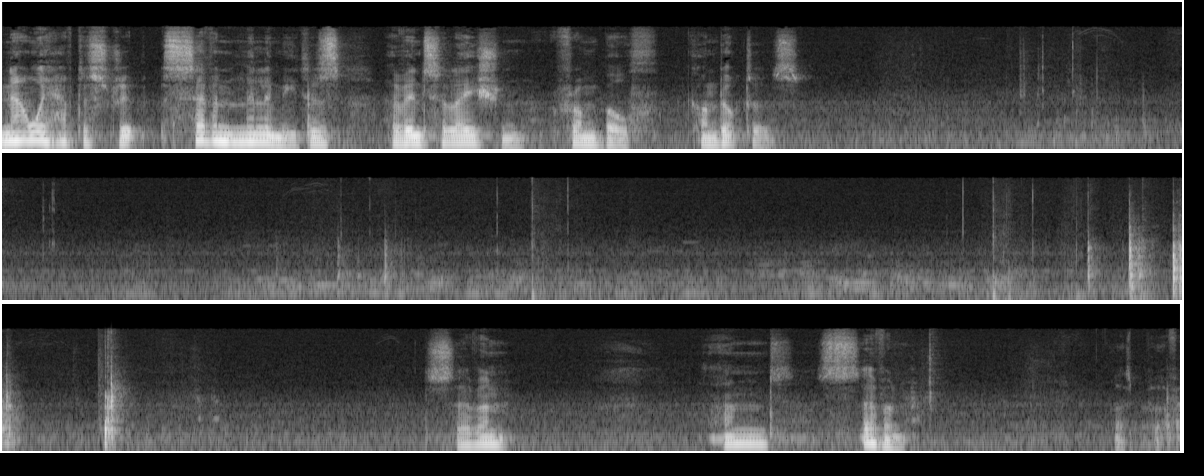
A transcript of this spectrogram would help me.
Now we have to strip 7 millimeters of insulation from both conductors. Seven and seven. That's perfect.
